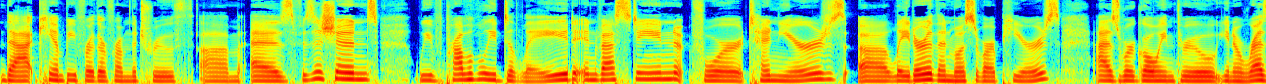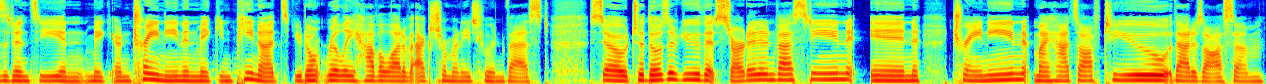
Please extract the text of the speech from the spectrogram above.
that can't be further from the truth. Um, as physicians, we've probably delayed investing for 10 years uh, later than most of our peers as we're going through, you know, residency and make and training and making peanuts. You don't really have a lot of extra money to invest. So, to those of you that started investing in training, my hat's off to you. That is awesome.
